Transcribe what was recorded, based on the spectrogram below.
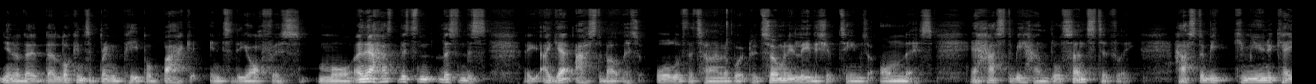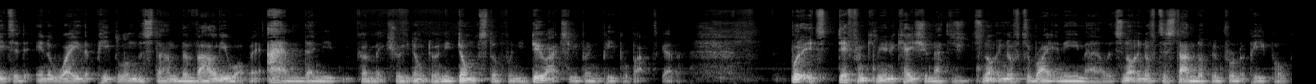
you know, they're, they're looking to bring people back into the office more. And it has, listen, listen, this, I get asked about this all of the time. I've worked with so many leadership teams on this. It has to be handled sensitively, has to be communicated in a way that people understand the value of it. And then you've got to make sure you don't do any dumb stuff when you do actually bring people back together but it's different communication methods. It's not enough to write an email. It's not enough to stand up in front of people.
